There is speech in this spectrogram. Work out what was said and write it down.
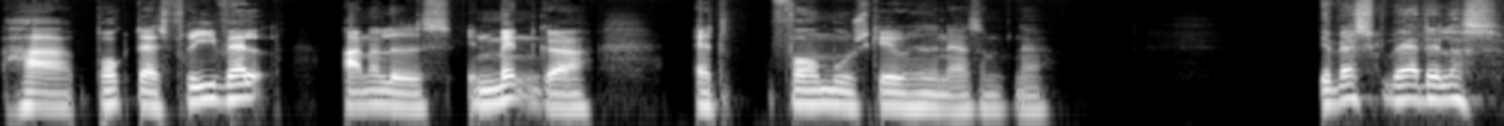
har brugt deres frie valg anderledes end mænd gør, formueskævheden er, som den er. Ja, hvad, hvad er det ellers?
